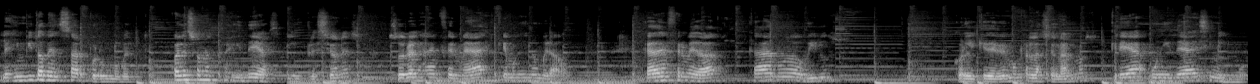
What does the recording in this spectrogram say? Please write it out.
Les invito a pensar por un momento cuáles son nuestras ideas e impresiones sobre las enfermedades que hemos enumerado. Cada enfermedad, cada nuevo virus con el que debemos relacionarnos crea una idea de sí mismo.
